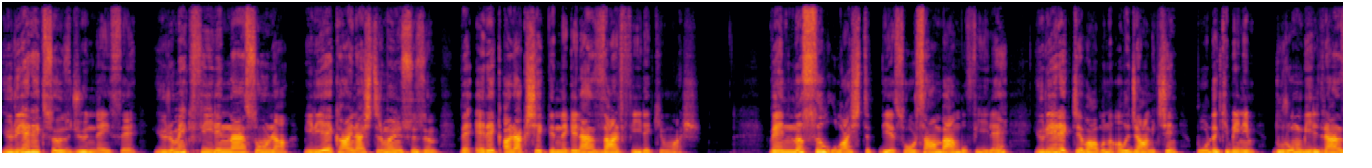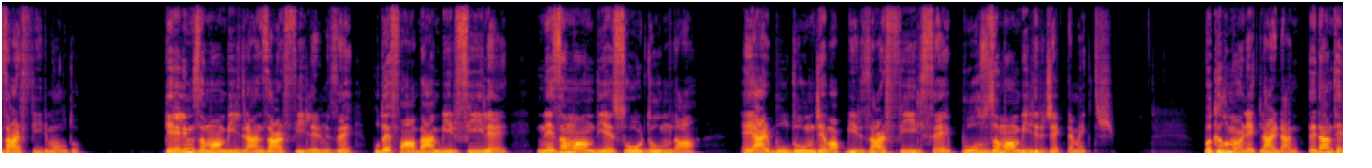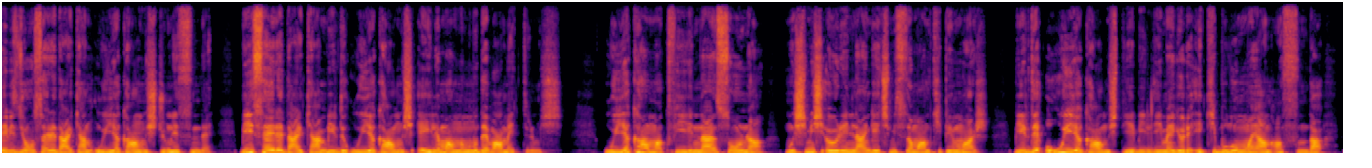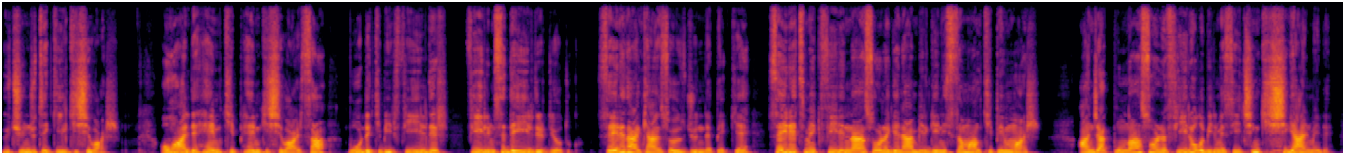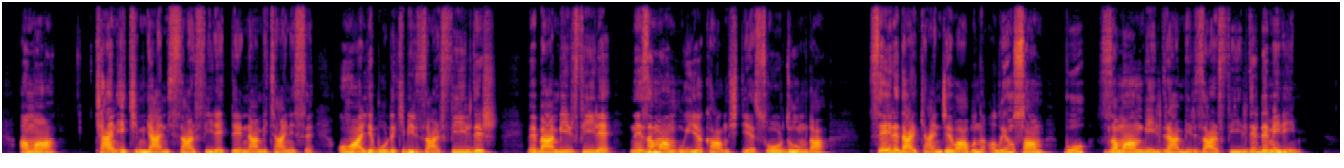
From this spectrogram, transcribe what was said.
Yürüyerek sözcüğünde ise yürümek fiilinden sonra bir ye kaynaştırma ünsüzüm ve erek arak şeklinde gelen zarf fiil ekim var. Ve nasıl ulaştık diye sorsam ben bu fiile yürüyerek cevabını alacağım için buradaki benim durum bildiren zarf fiilim oldu. Gelelim zaman bildiren zarf fiillerimize. Bu defa ben bir fiile ne zaman diye sorduğumda eğer bulduğum cevap bir zarf fiilse bu zaman bildirecek demektir. Bakalım örneklerden. Dedem televizyon seyrederken uyuyakalmış cümlesinde. Bir seyrederken bir de uyuyakalmış eylem anlamını devam ettirmiş. Uyuyakalmak fiilinden sonra mışmış öğrenilen geçmiş zaman kipim var. Bir de o uyuyakalmış diye bildiğime göre eki bulunmayan aslında üçüncü tekil kişi var. O halde hem kip hem kişi varsa buradaki bir fiildir, fiilimsi değildir diyorduk. Seyrederken sözcüğünde peki, seyretmek fiilinden sonra gelen bir geniş zaman kipim var. Ancak bundan sonra fiil olabilmesi için kişi gelmeli. Ama ken ekim gelmiş zarf fiil eklerinden bir tanesi. O halde buradaki bir zarf fiildir ve ben bir fiile ne zaman uyuyakalmış diye sorduğumda seyrederken cevabını alıyorsam bu zaman bildiren bir zarf fiildir demeliyim.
